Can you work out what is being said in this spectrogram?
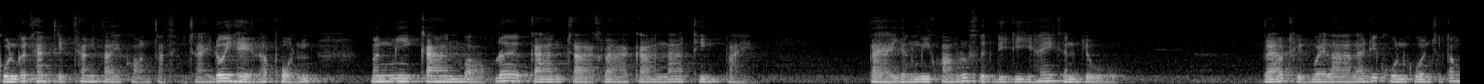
คุณก็ช่างจิตช่างใจก่อนตัดสินใจด้วยเหตุและผล มันมีการบอกเลิกการจากลาการละทิ้งไป แต่ยังมีความรู้สึกดี ๆ ให้กันอยู่ แล้วถึงเวลาแล้วที่คุณควรจะต้อง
